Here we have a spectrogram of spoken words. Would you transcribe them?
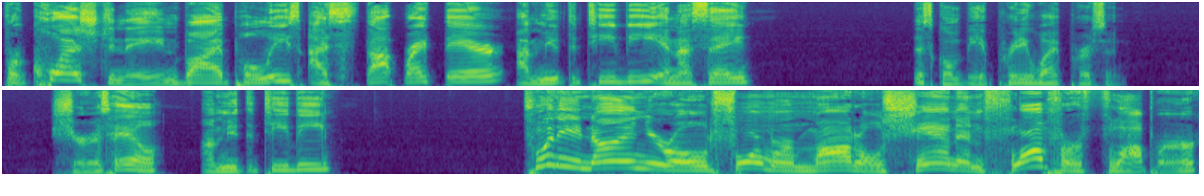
for questioning by police, I stop right there, I mute the TV, and I say, this going to be a pretty white person. Sure as hell. I mute the TV. 29 year old former model Shannon Flopper Flopper,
